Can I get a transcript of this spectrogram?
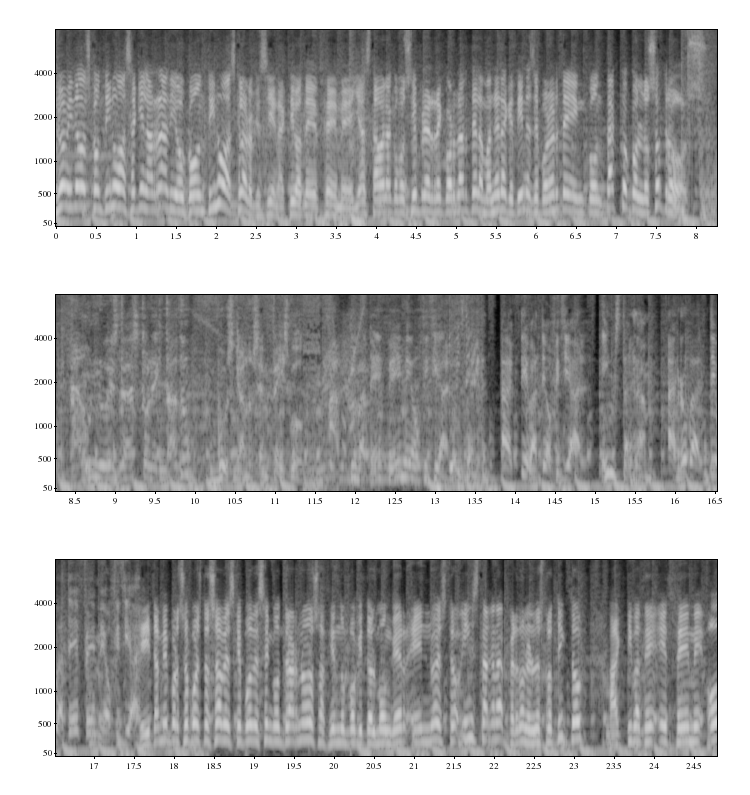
9 y 2, continúas aquí en la radio, continúas, claro que sí, en Actívate FM. Y hasta ahora, como siempre, recordarte la manera que tienes de ponerte en contacto con nosotros. ¿Aún no estás conectado? Búscanos en Facebook. Actívate FM Oficial. Twitter. Actívate Oficial. Instagram. Arroba Actívate FM Oficial. Y también, por supuesto, sabes que puedes encontrarnos haciendo un poquito el monger en nuestro Instagram, perdón, en nuestro TikTok, Actívate FM Oficial.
